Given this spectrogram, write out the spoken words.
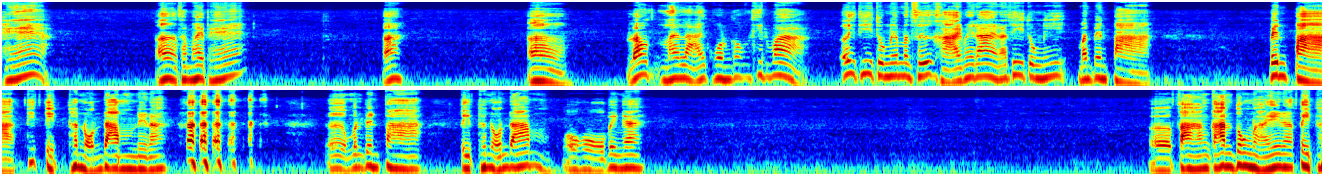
แพ้ เออทำไมแพ้อะเออ แล้วหลาย ๆ คนก็คิดว่า เอ้ย ที่ตรงนี้มันซื้อขายไม่ได้นะที่ตรงนี้มันเป็นป่า เป็นป่าที่ติดถนนดำเนี่ยนะ เออ มันเป็นป่าติดถนนดำโอ้โห เป็นไง เออต่างกันตรงไหนนะติดถ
